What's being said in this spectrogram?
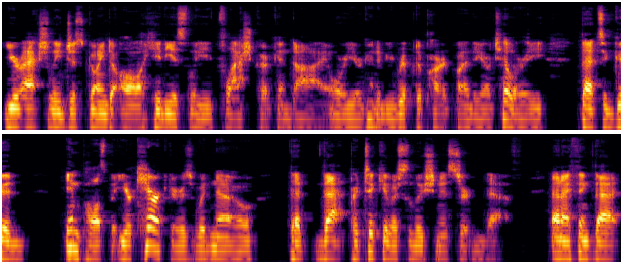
you're actually just going to all hideously flash cook and die, or you're going to be ripped apart by the artillery. That's a good impulse, but your characters would know that that particular solution is certain death. And I think that,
